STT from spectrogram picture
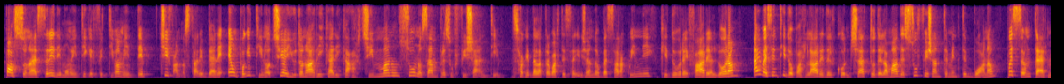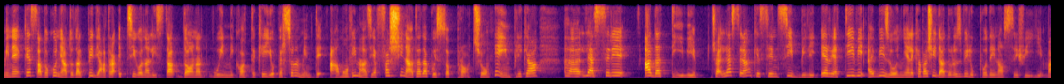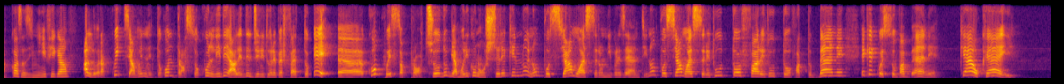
possono essere dei momenti che effettivamente ci fanno stare bene e un pochettino ci aiutano a ricaricarci, ma non sono sempre sufficienti. So che dall'altra parte stai dicendo, vabbè Sara, quindi che dovrei fare allora? Hai mai sentito parlare del concetto della madre sufficientemente buona? Questo è un termine che è stato coniato dal pediatra e psicoanalista Donald Winnicott, che io personalmente amo. Rimasi affascinata da questo approccio, che implica eh, l'essere adattivi, cioè l'essere anche sensibili e reattivi ai bisogni e alle capacità dello sviluppo dei nostri figli. Ma cosa significa? Allora, qui siamo in netto contrasto con l'ideale del genitore perfetto e eh, con questo approccio dobbiamo riconoscere che noi non possiamo essere onnipresenti, non possiamo essere tutto e fare tutto fatto bene e che questo va bene, che è ok.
